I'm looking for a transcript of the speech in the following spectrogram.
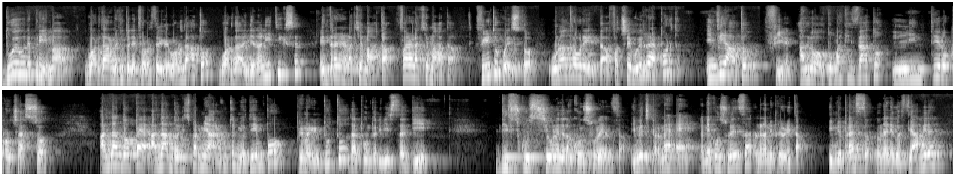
Due ore prima guardarmi tutte le informazioni che avevano dato, guardare gli analytics, entrare nella chiamata, fare la chiamata. Finito questo, un'altra oretta facevo il report, inviato, fine. Avevo automatizzato l'intero processo andando a, per, andando a risparmiare tutto il mio tempo, prima di tutto dal punto di vista di discussione della consulenza. Invece per me è, la mia consulenza non è la mia priorità, il mio prezzo non è negoziabile,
